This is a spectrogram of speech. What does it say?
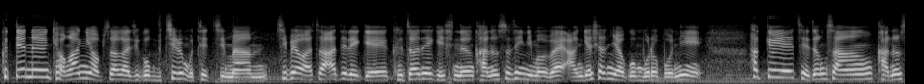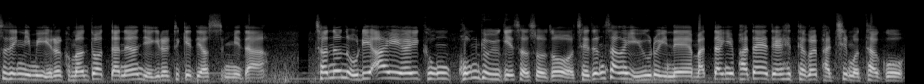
그때는 경황이 없어가지고 묻지를 못했지만 집에 와서 아들에게 그 전에 계시는 간호사 선생님은 왜 안 계셨냐고 물어보니 학교의 재정상 간호사 선생님이 일을 그만두었다는 얘기를 듣게 되었습니다. 저는 우리 아이의 공, 공교육에 있어서도 재정상의 이유로 인해 마땅히 받아야 될 혜택을 받지 못하고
